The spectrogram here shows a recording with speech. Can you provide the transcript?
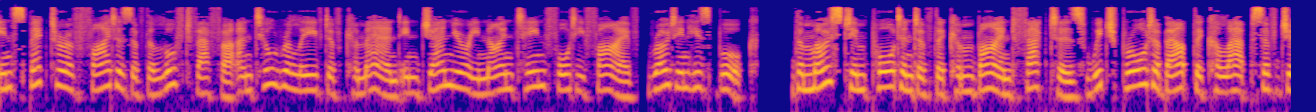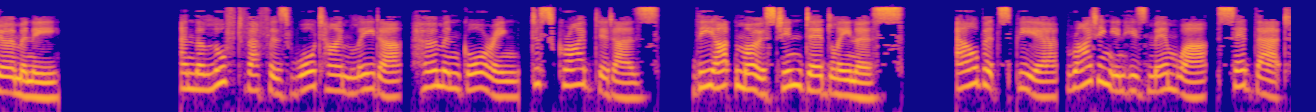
inspector of fighters of the Luftwaffe until relieved of command in January 1945, wrote in his book, "...the most important of the combined factors which brought about the collapse of Germany." And the Luftwaffe's wartime leader, Hermann Göring, described it as, "...the utmost in deadliness." Albert Speer, writing in his memoir, said that,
